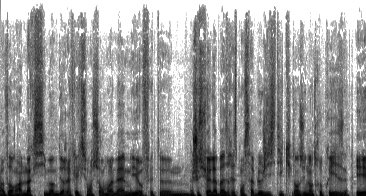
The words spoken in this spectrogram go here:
avoir un maximum de réflexion sur moi-même. Et au fait, je suis à la base responsable logistique dans une entreprise. Et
